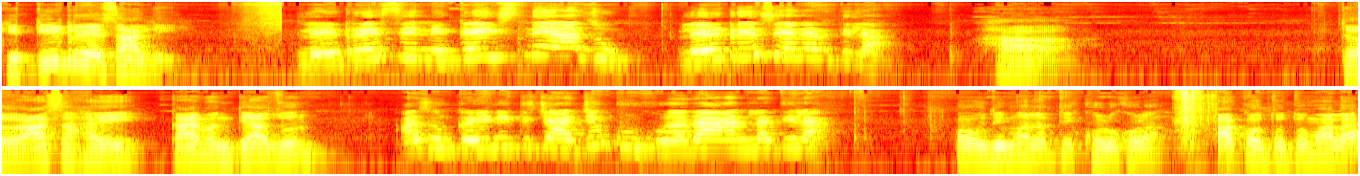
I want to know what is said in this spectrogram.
किती ड्रेस आली? ले ड्रेस आहे काहीच नाही अजून. ले ड्रेस येणार तिला. हा. तर असं आहे. काय म्हणते अजून? अजून काही नाही तिच्या आजी खुळखुळादा आणला तिला. पाहू दे मला ते खुळखुळा. दाखवतो तुम्हाला.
